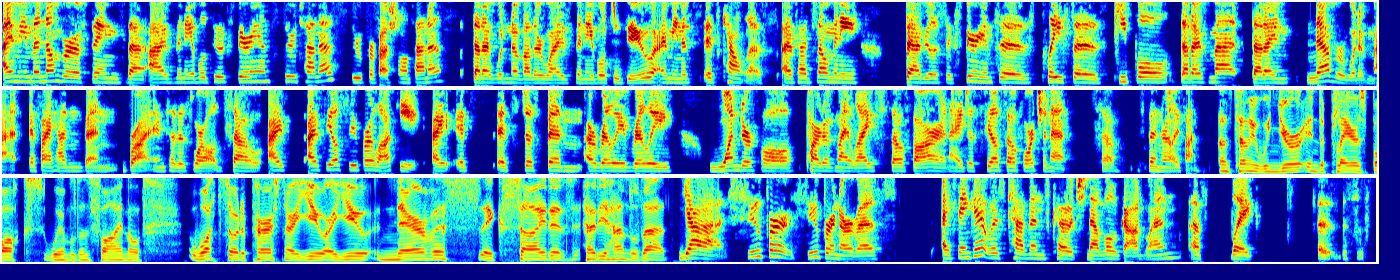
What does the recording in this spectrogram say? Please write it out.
I mean, the number of things that I've been able to experience through tennis, through professional tennis, that I wouldn't have otherwise been able to do. I mean, it's it's countless. I've had so many fabulous experiences, places, people that I've met that I never would have met if I hadn't been brought into this world. So I I feel super lucky. I it's it's just been a really really wonderful part of my life so far and I just feel so fortunate. So it's been really fun. And tell me, when you're in the players' box, Wimbledon final, what sort of person are you? Are you nervous, excited? How do you handle that? Yeah, super, super nervous. I think it was Kevin's coach, Neville Godwin, of like, uh, this is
